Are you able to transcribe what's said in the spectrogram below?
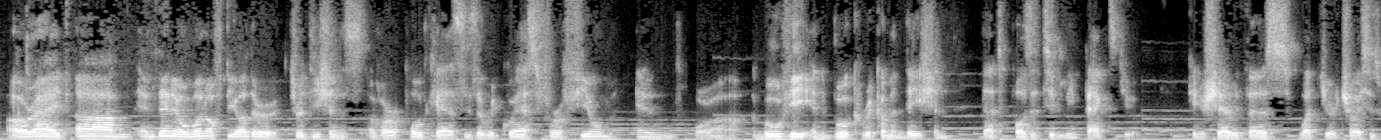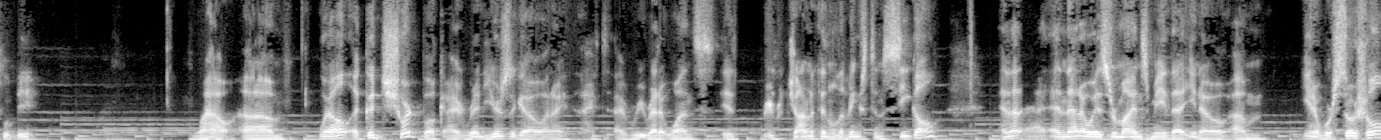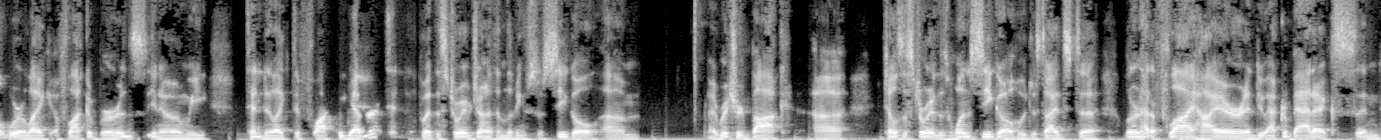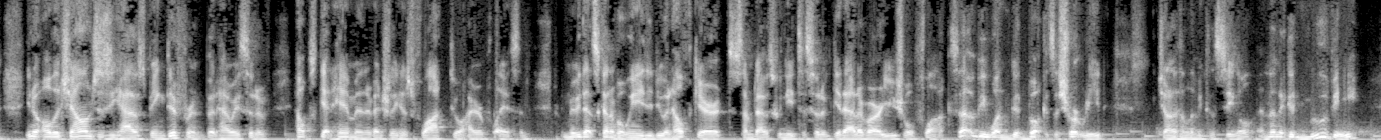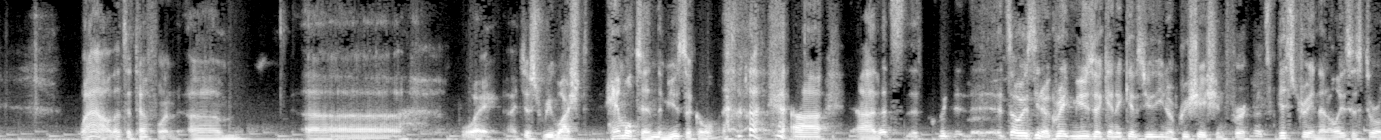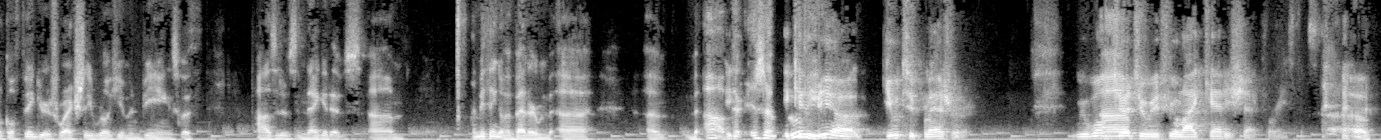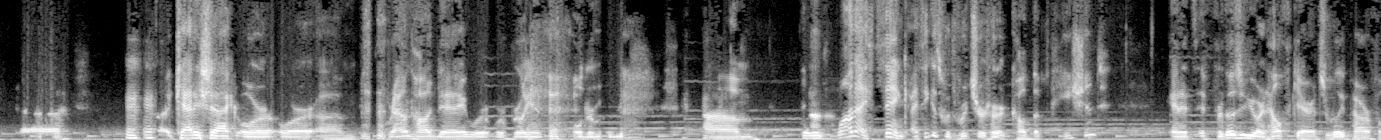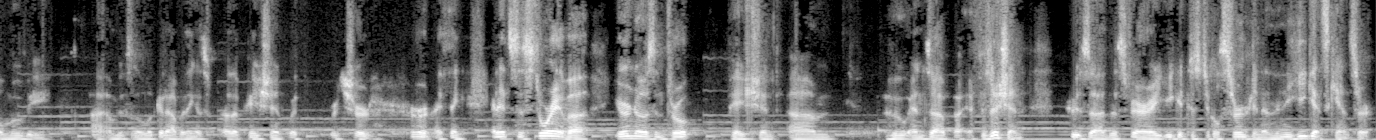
all right. Um, and Daniel, one of the other traditions of our podcast is a request for a film and or a movie and book recommendation that positively impacts you. Can you share with us what your choices would be? Wow. Um, well, a good short book I read years ago, and I, I, I reread it once, is Jonathan Livingston Seagull, and that and that always reminds me that you know um, you know we're social, we're like a flock of birds, you know, and we tend to like to flock together. But the story of Jonathan Livingston Seagull um, by Richard Bach. Uh, tells the story of this one seagull who decides to learn how to fly higher and do acrobatics and you know all the challenges he has being different but how he sort of helps get him and eventually his flock to a higher place. And, and maybe that's kind of what we need to do in healthcare. Sometimes we need to sort of get out of our usual flock. So that would be one good book. It's a short read jonathan livingston seagull and then a good movie. Wow that's a tough one. Um, uh, boy, I just rewatched Hamilton, the musical. uh, uh, that's, that's, it's always you know great music, and it gives you you know appreciation for that's history, and that all these historical figures were actually real human beings with positives and negatives. Um, let me think of a better. Uh, um, oh, there is a. Movie. It can be a guilty pleasure. We won't uh, judge you if you like Caddyshack, for instance. oh, uh, Caddyshack or or um, Groundhog Day were, were brilliant older movies. Um, there's one I think I think it's with Richard Hurt called The Patient, and it's for those of you who are in healthcare, it's a really powerful movie. Uh, I'm just going to look it up. I think it's uh, The Patient with Richard Hurt, I think, and it's the story of a ear, nose, and throat patient um, who ends up a physician who's uh, this very egotistical surgeon, and then he gets cancer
